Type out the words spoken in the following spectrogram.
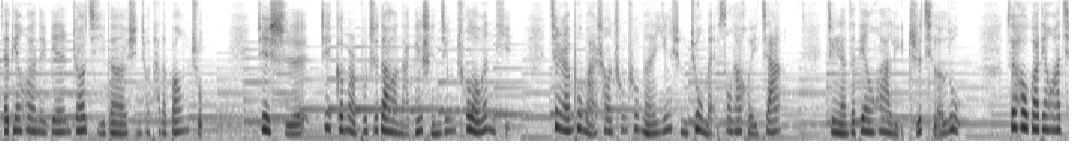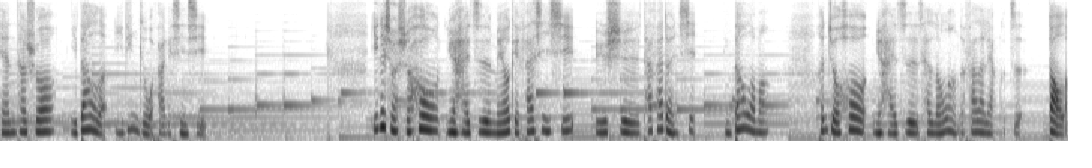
在电话那边着急的寻求他的帮助。这时，这哥们儿不知道哪根神经出了问题，竟然不马上冲出门英雄救美送她回家，竟然在电话里指起了路。最后挂电话前，他说：“你到了，一定给我发个信息。”一个小时后，女孩子没有给发信息，于是他发短信：“你到了吗？”很久后，女孩子才冷冷地发了两个字：“到了。”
